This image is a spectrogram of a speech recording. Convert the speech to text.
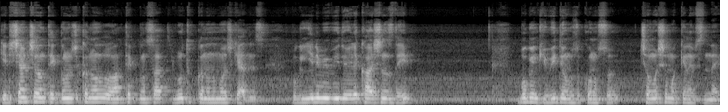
Gelişen Çağın teknoloji kanalı olan Teknosat YouTube kanalıma hoş geldiniz. Bugün yeni bir video ile karşınızdayım. Bugünkü videomuzun konusu çamaşır makinesinde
